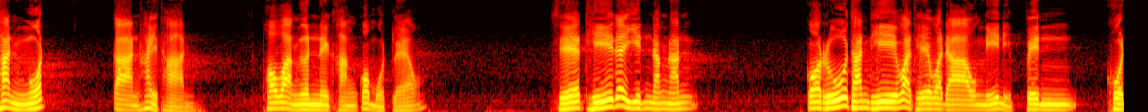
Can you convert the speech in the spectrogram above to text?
ท่านงดการให้ทาน เพราะว่าเงินในคลังก็หมดแล้ว เศรษฐีได้ยินดังนั้น ก็รู้ทันทีว่าเทวดาองค์นี้นี่เป็นคน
